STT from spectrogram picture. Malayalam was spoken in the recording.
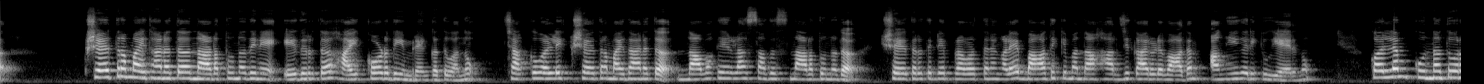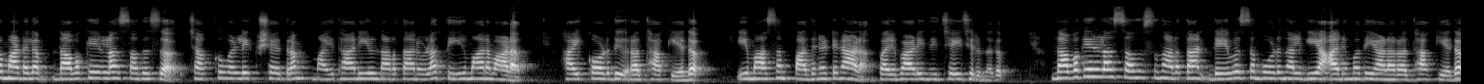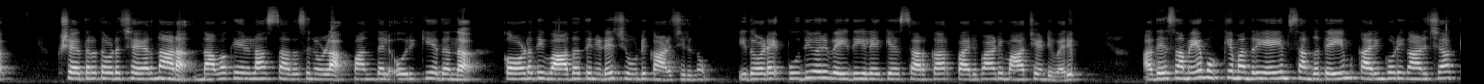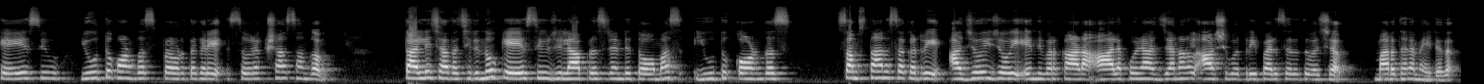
ക്ഷേത്ര മൈതാനത്ത് നടത്തുന്നതിനെ എതിർത്ത് ഹൈക്കോടതിയും രംഗത്ത് വന്നു. ചക്കുവള്ളി ക്ഷേത്ര മൈതാനത്ത് നവകേരള സദസ് നടത്തുന്നത് ക്ഷേത്രത്തിന്റെ പ്രവർത്തനങ്ങളെ ബാധിക്കുമെന്ന ഹർജിക്കാരുടെ വാദം അംഗീകരിക്കുകയായിരുന്നു. കൊല്ലം കുന്നത്തൂർ മണ്ഡലം നവകേരള സദസ്സ് ചക്കുവള്ളി ക്ഷേത്രം മൈതാനിയിൽ നടത്താനുള്ള തീരുമാനമാണ് ഹൈക്കോടതി റദ്ദാക്കിയത്. ഈ മാസം പതിനെട്ടിനാണ് പരിപാടി നിശ്ചയിച്ചിരുന്നത്. നവകേരള സദസ്സ് നടത്താൻ ദേവസ്വം ബോർഡ് നൽകിയ അനുമതിയാണ് റദ്ദാക്കിയത്. ക്ഷേത്രത്തോട് ചേർന്നാണ് നവകേരള സദസ്സിനുള്ള പന്തൽ ഒരുക്കിയതെന്ന് കോടതി വാദത്തിനിടെ ചൂണ്ടിക്കാണിച്ചിരുന്നു. ഇതോടെ പുതിയൊരു വേദിയിലേക്ക് സർക്കാർ പരിപാടി മാറ്റേണ്ടി വരും. അതേസമയം മുഖ്യമന്ത്രിയെയും സംഘത്തെയും കരിങ്കൊടി കാണിച്ച K S U Youth Congress പ്രവർത്തകരെ സുരക്ഷാ സംഘം തല്ലിച്ചതച്ചിരുന്നു കെ എസ് യു ജില്ലാ പ്രസിഡന്റ് തോമസ് യൂത്ത് കോൺഗ്രസ് സംസ്ഥാന സെക്രട്ടറി അജോയ് ജോയ് എന്നിവർക്കാണ് ആലപ്പുഴ ജനറൽ ആശുപത്രി പരിസരത്ത് വെച്ച് മർദ്ദനമേറ്റത്.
